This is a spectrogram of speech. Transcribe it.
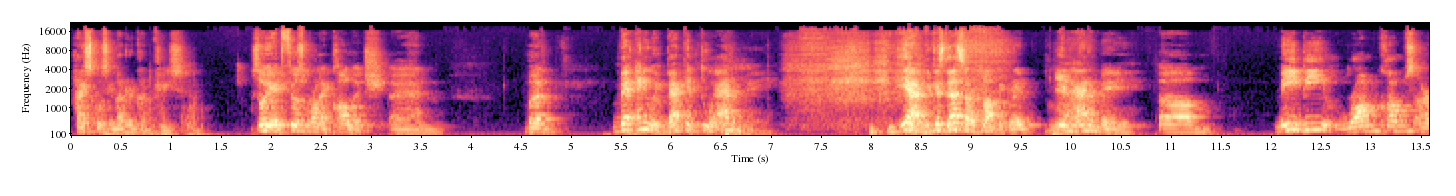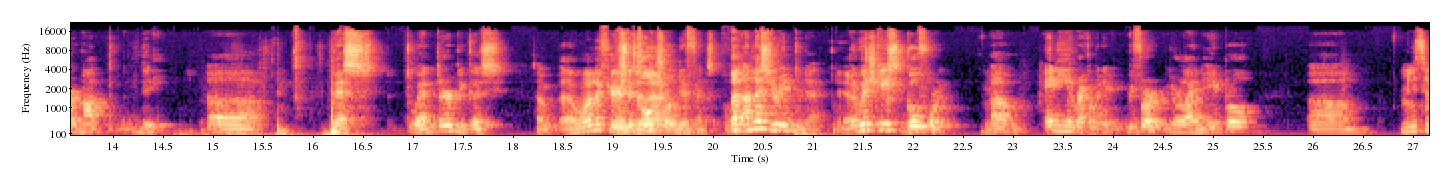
high schools in other countries. So yeah, it feels more like college and but but anyway, back into anime. yeah, because that's our topic, right? In anime, um, maybe rom coms are not the uh, best to enter because Um, uh, well, if you're there's the cultural that, difference. But unless you're into that, Yeah. in which case, go for it. Um, any recommendation before your lie in April? Um, I mean, it's a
